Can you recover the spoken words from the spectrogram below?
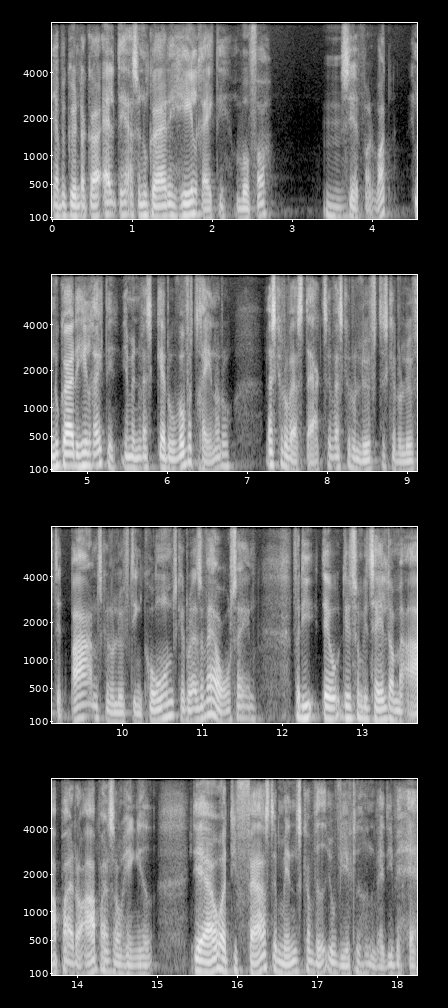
jeg har begyndt at gøre alt det her, så nu gør jeg det helt rigtigt. Hvorfor? Mm. Siger folk, what? Jamen, nu gør jeg det helt rigtigt. Jamen, hvad skal du? Hvorfor træner du? Hvad skal du være stærk til? Hvad skal du løfte? Skal du løfte et barn? Skal du løfte din kone? Skal du, altså, hvad er årsagen? Fordi det er jo det, som vi talte om med arbejde og arbejdsafhængighed. Det er jo, at de færreste mennesker ved jo i virkeligheden, hvad de vil have.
